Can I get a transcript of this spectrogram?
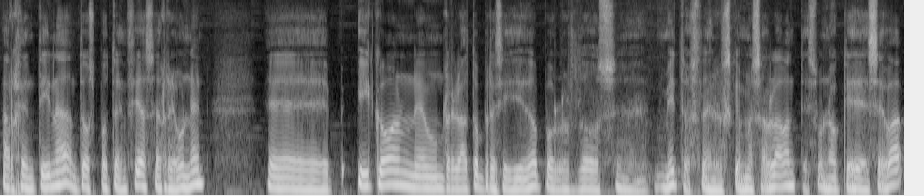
Francia-Argentina, dos potencias se reúnen eh, y con eh, un relato presidido por los dos eh, mitos de los que hemos hablado antes. Uno que se va,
